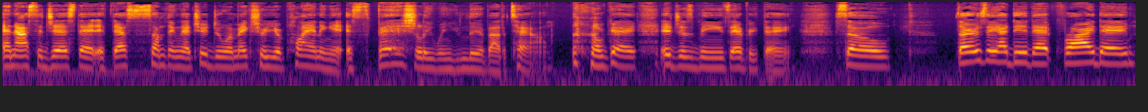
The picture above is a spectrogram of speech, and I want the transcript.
And I suggest that if that's something that you're doing, make sure you're planning it, especially when you live out of town. okay? It just means everything. So Thursday I did that. Friday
